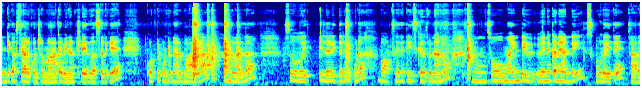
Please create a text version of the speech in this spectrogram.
ఇంటికి వస్తే వాళ్ళు కొంచెం మాట వినట్లేదు అసలుకే. కొట్టుకుంటున్నారు బాగా. అందువల్ల సో పిల్లలిద్దరికి కూడా బాక్స్ అయితే తీసుకెళ్తున్నాను. సో మా ఇంటి వెనుకనే అండి స్కూల్ అయితే. చాలా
